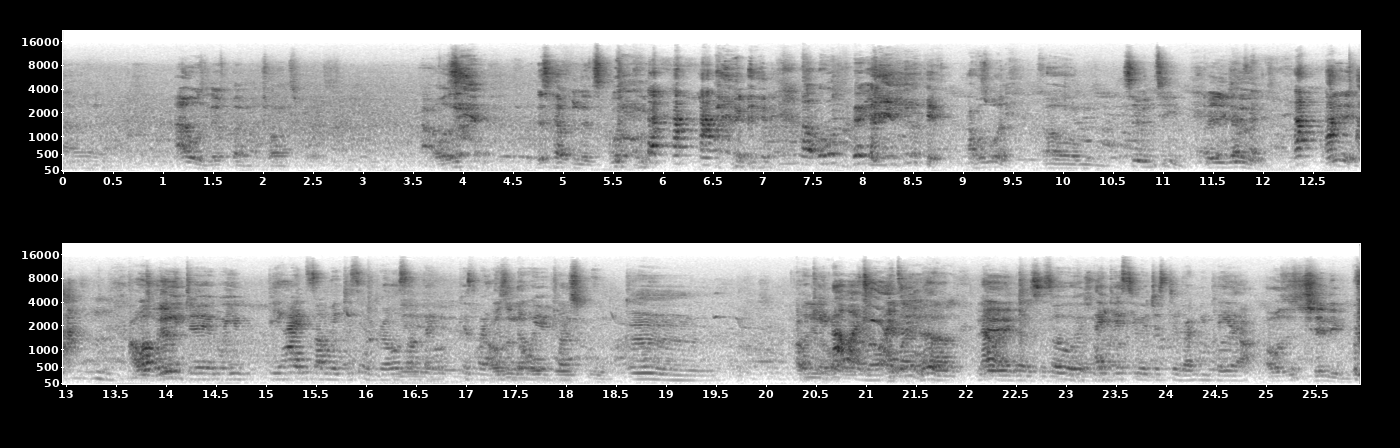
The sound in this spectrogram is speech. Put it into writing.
Uh, I was left by my transport. I was. this happened at school. How old were you? I was what? Um, 17. Grade 11. yeah. I was What were you left. doing? Were you behind someone kissing a girl or Yeah, something? yeah, yeah. Because I like was you in the know old you're boys school. Mm. I mean, Okay, now I know. I didn't know. Now Yeah. I know. So I guess you were just a rugby player. I was just chilling, bro.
